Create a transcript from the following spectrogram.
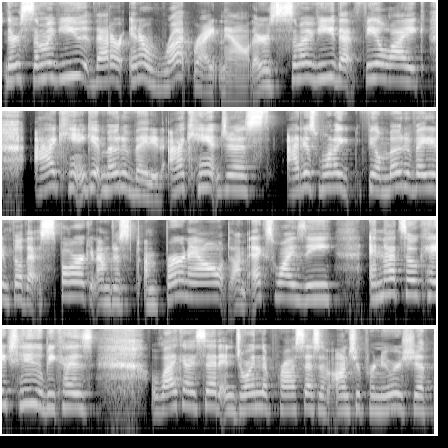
There's some of you that are in a rut right now. There's some of you that feel like I can't get motivated. I can't just I just want to feel motivated and feel that spark and I'm just I'm burnout, I'm XYZ, and that's okay too because like I said enjoying the process of entrepreneurship,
